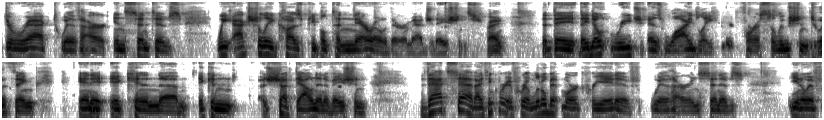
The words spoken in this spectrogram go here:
direct with our incentives, we actually cause people to narrow their imaginations, right? That they they don't reach as widely for a solution to a thing, and it it can um, it can shut down innovation. That said, I think we're if we're a little bit more creative with our incentives, you know, if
